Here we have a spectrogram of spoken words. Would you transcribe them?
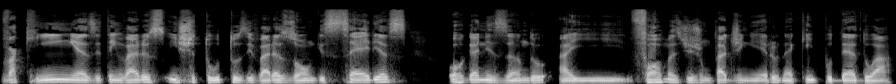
vaquinhas e tem vários institutos e várias ONGs sérias organizando aí formas de juntar dinheiro, né? Quem puder doar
